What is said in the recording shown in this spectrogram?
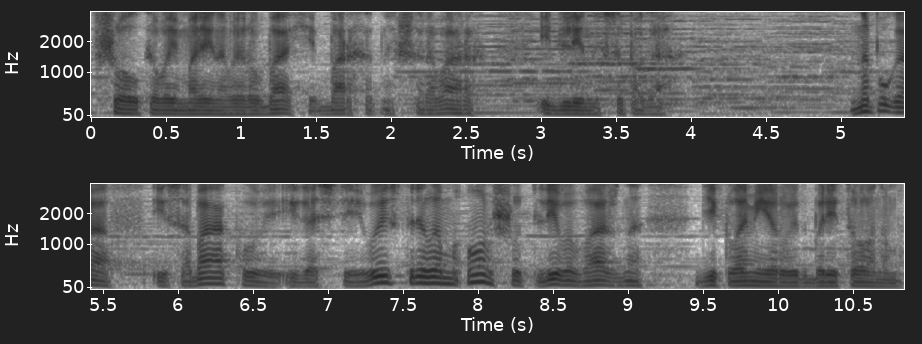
в шелковой малиновой рубахе, бархатных шароварах и длинных сапогах. Напугав и собаку, и гостей выстрелом, он шутливо важно декламирует баритоном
